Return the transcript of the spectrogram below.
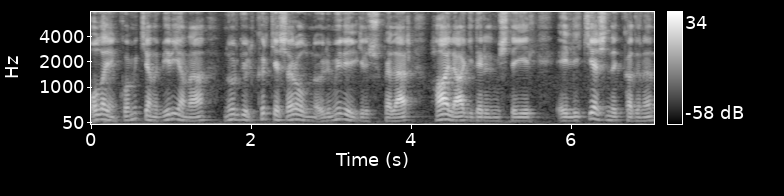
Olayın komik yanı bir yana Nurgül 40 Yaşaroğlu'nun ölümüyle ilgili şüpheler hala giderilmiş değil. 52 yaşındaki kadının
